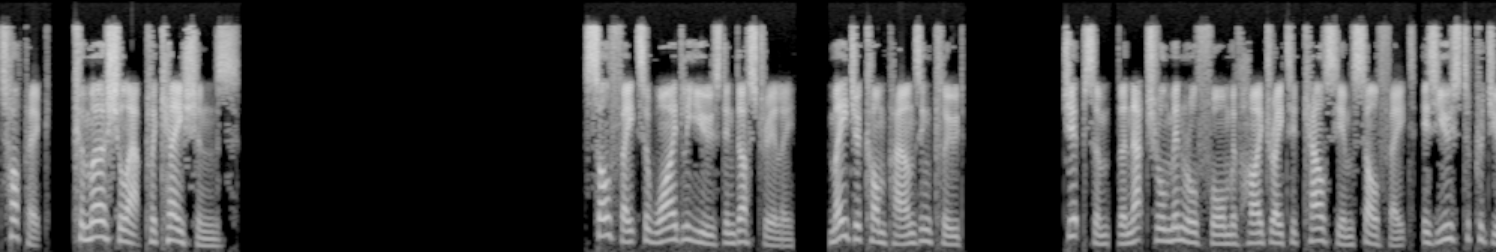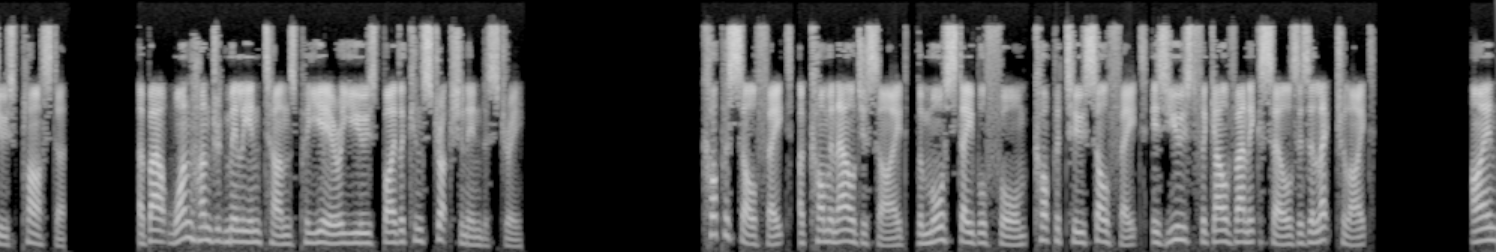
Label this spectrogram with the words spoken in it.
Topic: Commercial applications. Sulfates are widely used industrially. Major compounds include Gypsum, the natural mineral form of hydrated calcium sulfate, is used to produce plaster. About 100 million tons per year are used by the construction industry. Copper sulfate, a common algicide, the more stable form copper sulfate is used for galvanic cells as electrolyte. Iron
